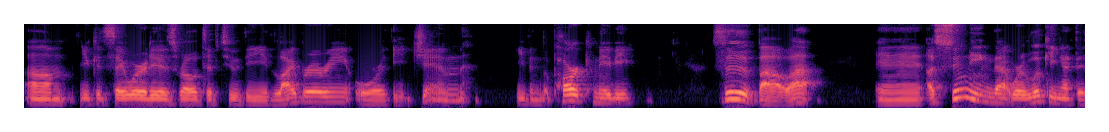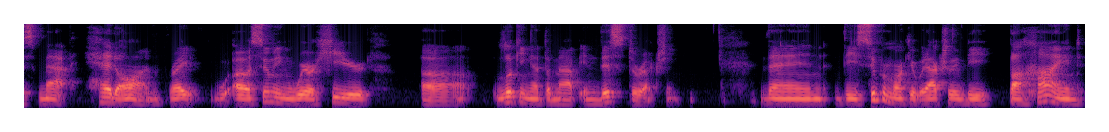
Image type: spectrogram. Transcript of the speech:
Um, you could say where it is relative to the library or the gym, even the park, maybe. スーパーは and assuming that we're looking at this map head on, right? Uh, assuming we're here uh, looking at the map in this direction, then the supermarket would actually be behind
